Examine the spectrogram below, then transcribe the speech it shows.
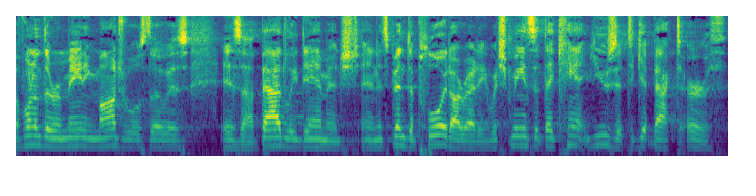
of one of the remaining modules, though, is, is uh, badly damaged and it's been deployed already, which means that they can't use it to get back to Earth.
